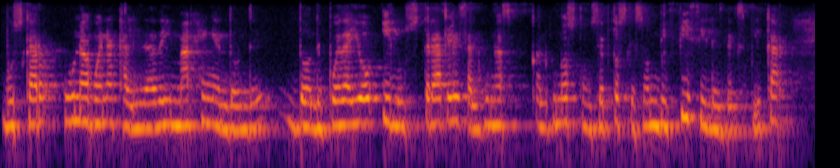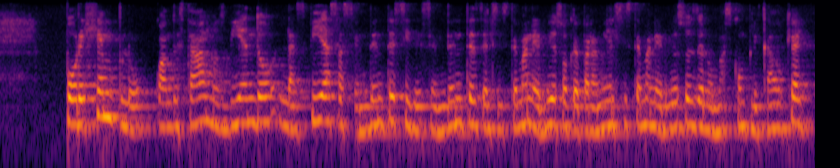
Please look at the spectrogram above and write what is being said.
buscar una buena calidad de imagen en donde, donde pueda yo ilustrarles algunas, algunos conceptos que son difíciles de explicar. Por ejemplo, cuando estábamos viendo las vías ascendentes y descendentes del sistema nervioso, que para mí el sistema nervioso es de lo más complicado que hay,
